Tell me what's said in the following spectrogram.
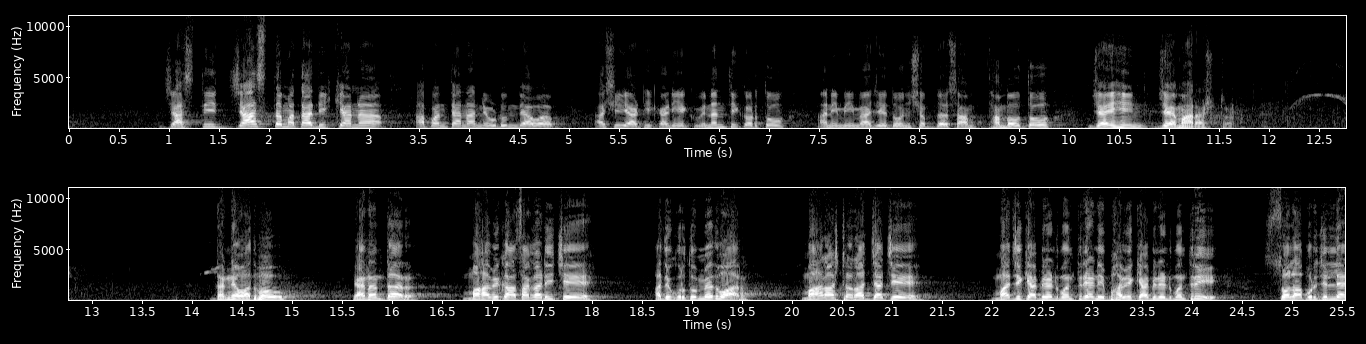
जास्तीत जास्त मताधिक्यानं आपण त्यांना निवडून द्यावं अशी या ठिकाणी एक विनंती करतो आणि मी माझे दोन शब्द साम थांबवतो. जय हिंद जय महाराष्ट्र. धन्यवाद भाऊ. यानंतर महाविकास आघाडीचे अधिकृत उमेदवार महाराष्ट्र राज्याचे माजी कॅबिनेट मंत्री आणि भावी कॅबिनेट मंत्री सोलापूर जिल्ह्यात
